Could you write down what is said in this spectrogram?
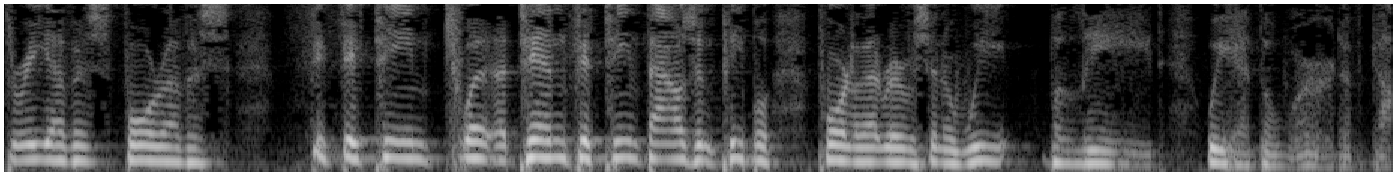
three of us, four of us, 15, 12, uh, 10, 15,000 people poured into that river center. We believed we had the Word of God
